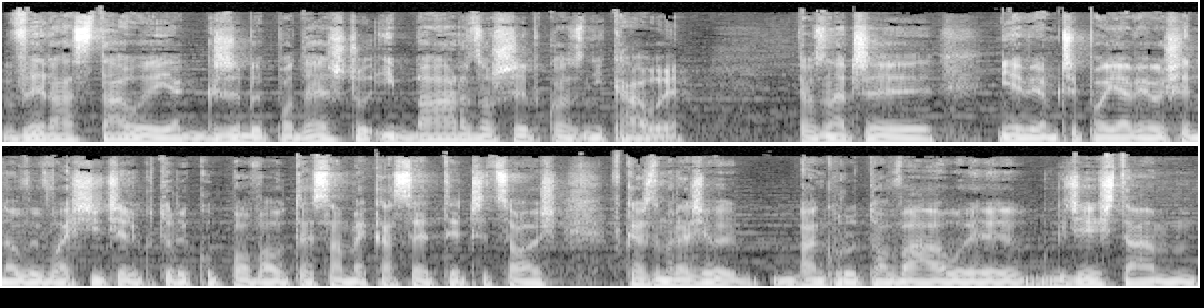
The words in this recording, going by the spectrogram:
wyrastały jak grzyby po deszczu i bardzo szybko znikały. To znaczy, nie wiem, czy pojawiał się nowy właściciel, który kupował te same kasety czy coś. W każdym razie bankrutowały, gdzieś tam,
